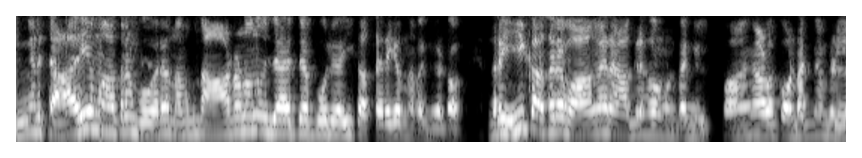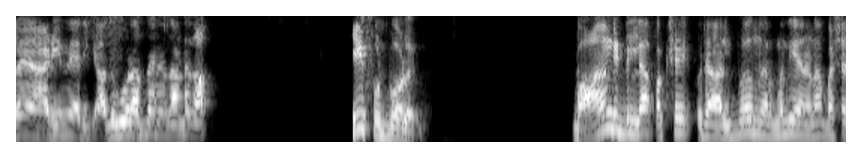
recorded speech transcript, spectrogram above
ഇങ്ങനെ ചാരിയ മാത്രം പോരാ നമുക്ക് നാടണമെന്ന് വിചാരിച്ചാൽ പോലും ഈ കസേരയ്ക്ക് നടക്കും കേട്ടോ. എന്താ ഈ കസേര വാങ്ങാൻ ആഗ്രഹം ഉണ്ടെങ്കിൽ വാങ്ങാനുള്ള കോൺടാക്ട് നമ്പർ എല്ലാം ആഡ് ചെയ്യുന്നതായിരിക്കും അതുകൂടാതെ തന്നെ കണ്ടതാ ഈ ഫുട്ബോൾ വാങ്ങാൻ കിട്ടില്ല പക്ഷെ ഒരു അത്ഭുതം നിർമ്മിതിയാണ് പക്ഷെ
